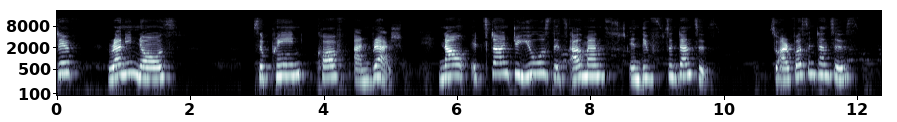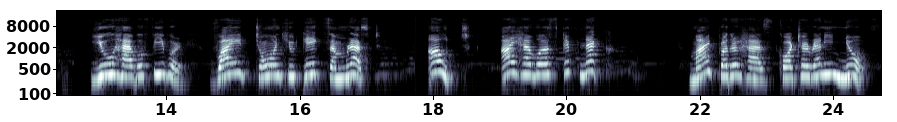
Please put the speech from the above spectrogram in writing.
stiff, runny nose, sprain, cough, and rash. Now it's time to use these elements in the sentences. So our first sentence is You have a fever. Why don't you take some rest? Ouch! I have a stiff neck. My brother has got a runny nose.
